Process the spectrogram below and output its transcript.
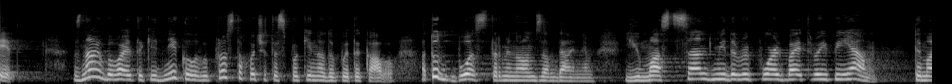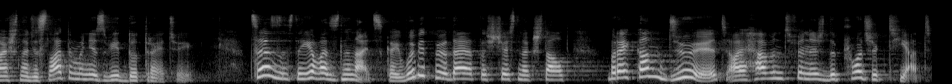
Привіт! Знаю, бувають такі дні, коли ви просто хочете спокійно допити каву. А тут бос з терміновим завданням. You must send me the report by 3 p.m. Ти маєш надіслати мені звіт до третьої. Це застає вас зненацька, і ви відповідаєте щось на кшталт But I can't do it, I haven't finished the project yet.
